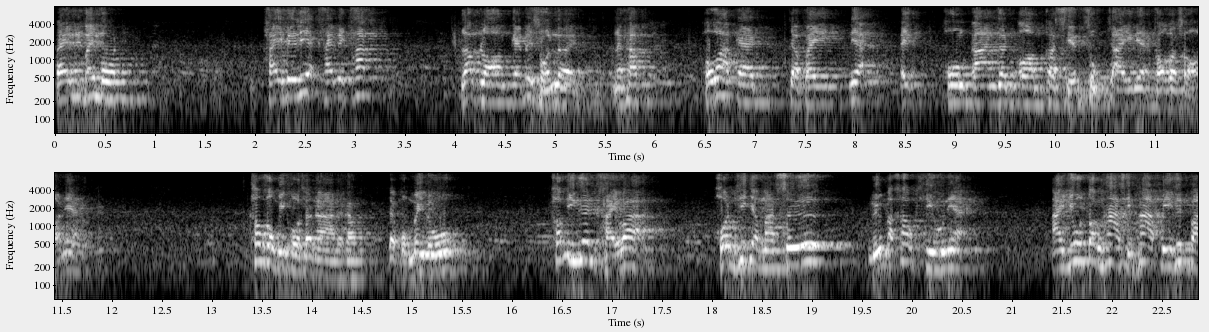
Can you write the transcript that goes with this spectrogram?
เต็มไปหมด ใครไปเรียกใครไปทัก รับรองแกไม่สนเลยนะครับ เพราะว่าแกจะไปเนี่ยไอ โครงการเงินออมเกษียณสุขใจเนี่ยทกสเนี่ยเขาคงมีโฆษณานะครับ แต่ผมไม่รู้เขามีเงื่อนไขว่า คนที่จะมาซื้อหรือมาเข้าคิวเนี่ยอายุต้องห้าสิบห้าปีขึ้นไป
